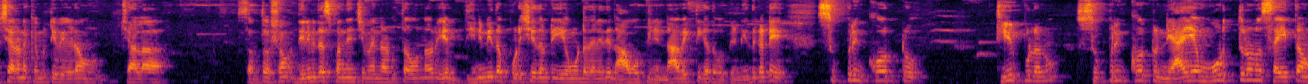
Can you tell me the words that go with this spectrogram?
విచారణ కమిటీ వేయడం చాలా సంతోషం. దీని మీద స్పందించమని అడుగుతూ ఉన్నారు? ఏం దీని మీద పొడిచేదంటే ఏముండదు అనేది నా ఒపీనియన్ నా వ్యక్తిగత ఒపీనియన్. ఎందుకంటే సుప్రీంకోర్టు తీర్పులను సుప్రీంకోర్టు న్యాయమూర్తులను సైతం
